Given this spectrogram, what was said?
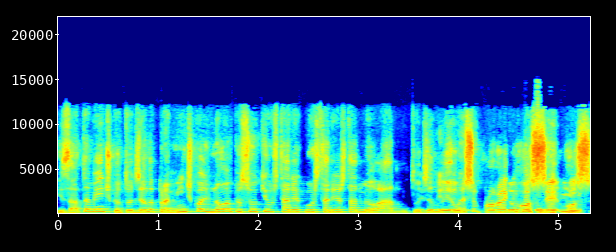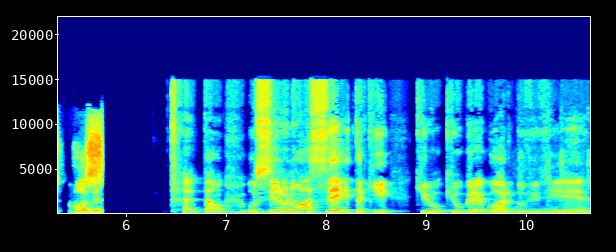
Exatamente, o que eu estou dizendo para mim, escolhe não é uma pessoa que eu estaria, gostaria de estar do meu lado, estou dizendo eu. Esse o problema então, é que então, você, você, você... Então, o Ciro não aceita que, que, o, que o Gregório do Vivier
